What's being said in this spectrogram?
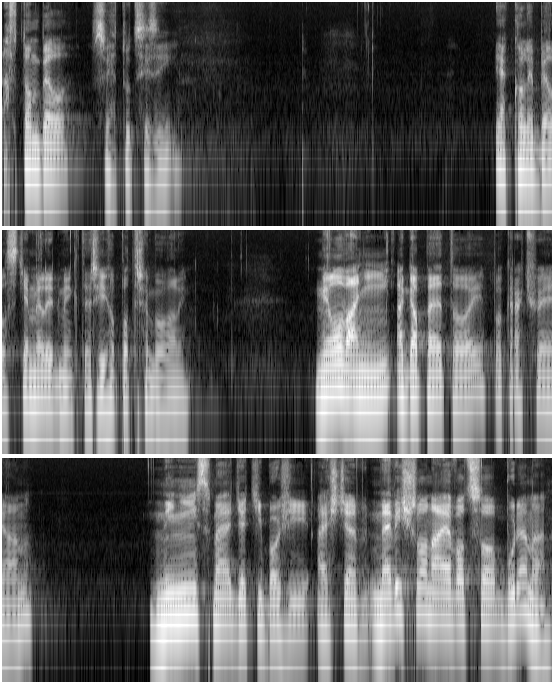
A v tom byl světu cizí. Jakkoliv byl s těmi lidmi, kteří ho potřebovali. Milovaní, agapétoj, pokračuje Jan, nyní jsme děti boží a ještě nevyšlo najevo, co budeme.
